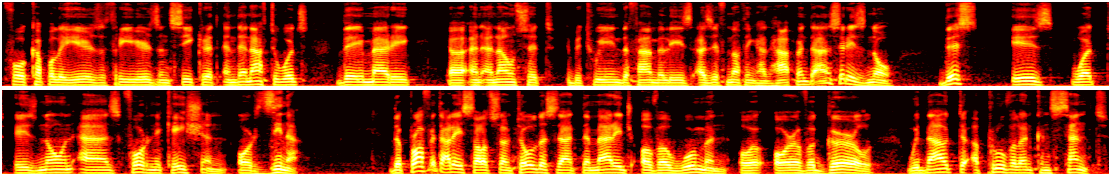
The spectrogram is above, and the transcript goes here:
for a couple of years or three years in secret, and then afterwards they marry uh, and announce it between the families as if nothing had happened? The answer is no. This is what is known as fornication or zina. The Prophet ﷺ told us that the marriage of a woman or, or of a girl without the approval and consent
